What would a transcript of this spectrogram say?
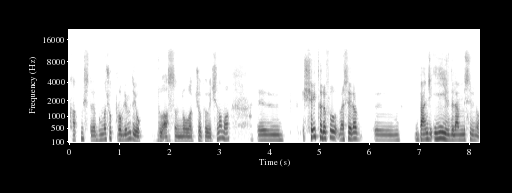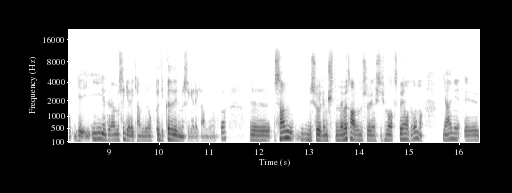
katmıştı ve bununla çok problemi de yoktu aslında Novak Djokovic'in ama e, şey tarafı mesela e, bence iyi irdelenmesi bir nok- ge- iyi irdelenmesi gereken bir nokta, dikkat edilmesi gereken bir nokta. E, sen mi söylemiştin, Mehmet abi mi söylemişti şimdi hatırlayamadım ama yani e,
